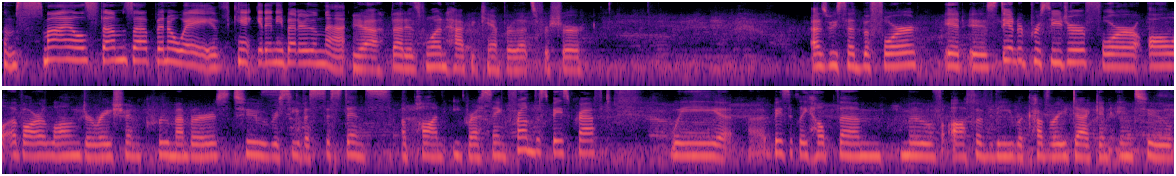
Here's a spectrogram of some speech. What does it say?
Some smiles, thumbs up, and a wave. Can't get any better than that. Yeah, that is one happy camper, that's for sure. As we said before, it is standard procedure for all of our long duration crew members to receive assistance upon egressing from the spacecraft. We uh, basically help them move off of the recovery deck and into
